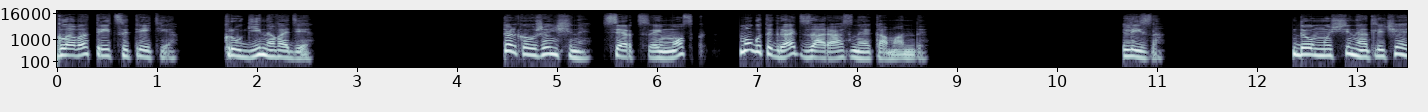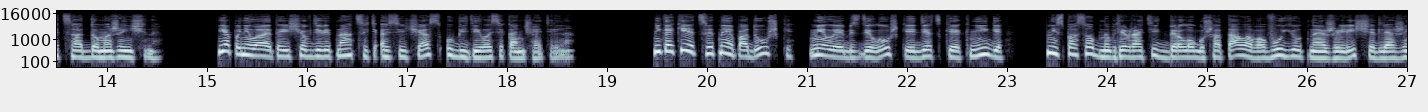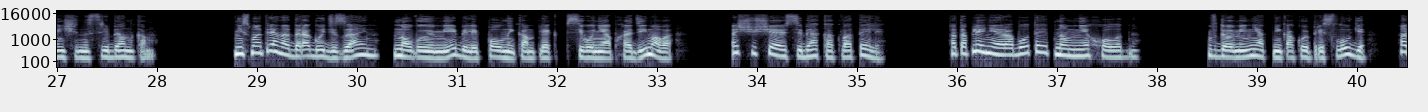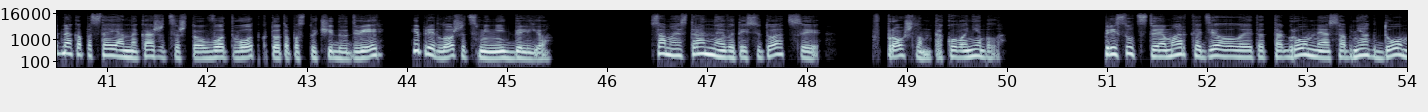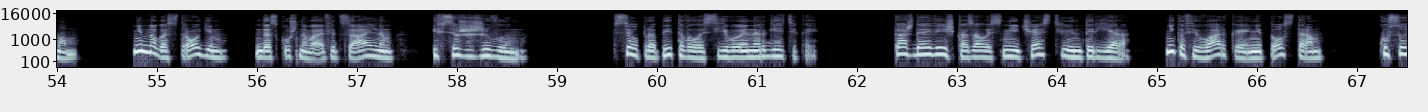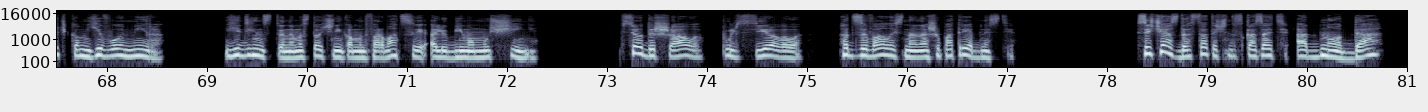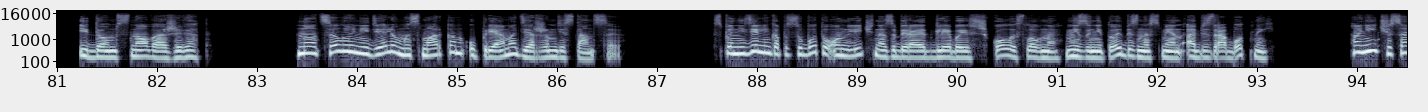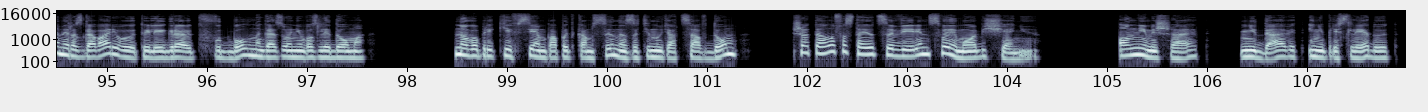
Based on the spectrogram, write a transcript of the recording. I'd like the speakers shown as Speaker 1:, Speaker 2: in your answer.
Speaker 1: Глава 33. Круги на воде. Только у женщины сердце и мозг могут играть за разные команды. Лиза. Дом мужчины отличается от дома женщины. Я поняла это еще в 19, а сейчас убедилась окончательно. Никакие цветные подушки, милые безделушки и детские книги не способны превратить берлогу Шаталова в уютное жилище для женщины с ребенком. Несмотря на дорогой дизайн, новую мебель и полный комплект всего необходимого, ощущаю себя как в отеле. Отопление работает, но мне холодно. В доме нет никакой прислуги, однако постоянно кажется, что вот-вот кто-то постучит в дверь и предложит сменить белье. Самое странное в этой ситуации — в прошлом такого не было. Присутствие Марка делало этот огромный особняк домом, немного строгим, до скучного официальным и все же живым. Все пропитывалось его энергетикой. Каждая вещь казалась не частью интерьера, ни кофеваркой, ни тостером, кусочком его мира, единственным источником информации о любимом мужчине. Все дышало, пульсировало, отзывалось на наши потребности. Сейчас достаточно сказать одно «да», и дом снова оживет. Но целую неделю мы с Марком упрямо держим дистанцию. С понедельника по субботу он лично забирает Глеба из школы, словно не занятой бизнесмен, а безработный. Они часами разговаривают или играют в футбол на газоне возле дома. Но вопреки всем попыткам сына затянуть отца в дом, Шаталов остается верен своему обещанию. Он не мешает, не давит и не преследует.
